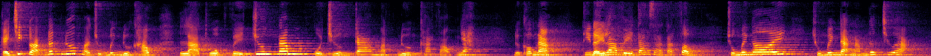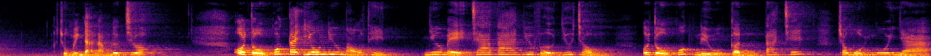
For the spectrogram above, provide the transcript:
cái trích đoạn đất nước mà chúng mình được học là thuộc về chương 5 của trường ca mặt đường khát vọng nha. Được không nào? Thì đấy là về tác giả tác phẩm. Chúng mình ơi, chúng mình đã nắm được chưa ạ? Chúng mình đã nắm được chưa? Ôi tổ quốc ta yêu như máu thịt, như mẹ cha ta, như vợ như chồng. Ôi tổ quốc nếu cần ta chết cho mỗi ngôi nhà,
